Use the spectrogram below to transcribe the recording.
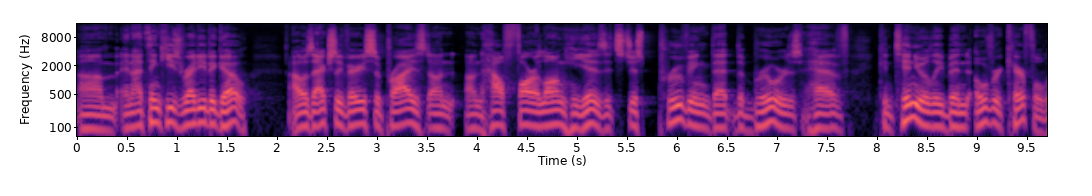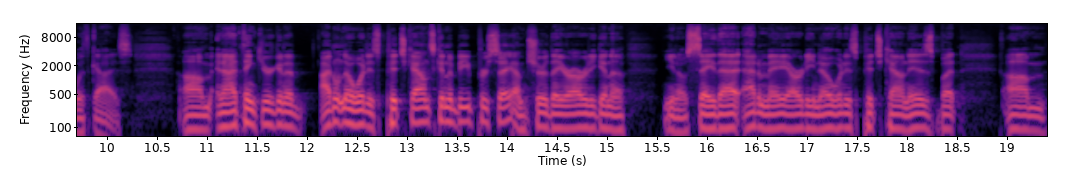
Um, and I think he's ready to go. I was actually very surprised on on how far along he is. It's just proving that the Brewers have continually been over careful with guys. Um, and I think you're gonna. I don't know what his pitch count's gonna be per se. I'm sure they are already gonna, you know, say that. Adam may already know what his pitch count is, but um,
